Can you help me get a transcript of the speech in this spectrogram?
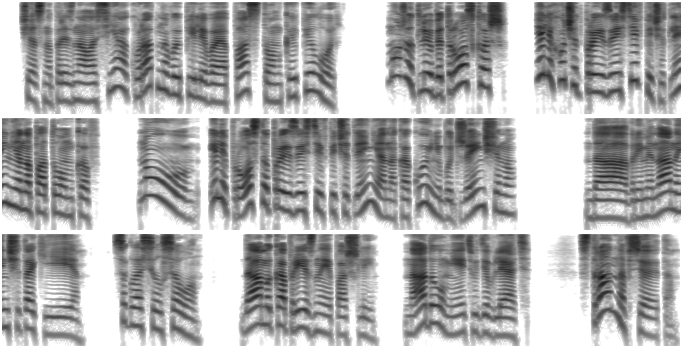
— честно призналась я, аккуратно выпиливая паз тонкой пилой. «Может, любит роскошь, или хочет произвести впечатление на потомков. Ну, или просто произвести впечатление на какую-нибудь женщину». «Да, времена нынче такие», — согласился он. Дамы капризные пошли. Надо уметь удивлять. Странно все это,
